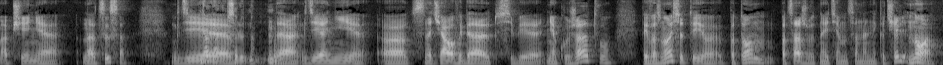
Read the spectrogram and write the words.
общения нарцисса, где, да, да, абсолютно. Да, где они э, сначала выбирают себе некую жертву, превозносят ее, потом подсаживают на эти эмоциональные качели. Но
